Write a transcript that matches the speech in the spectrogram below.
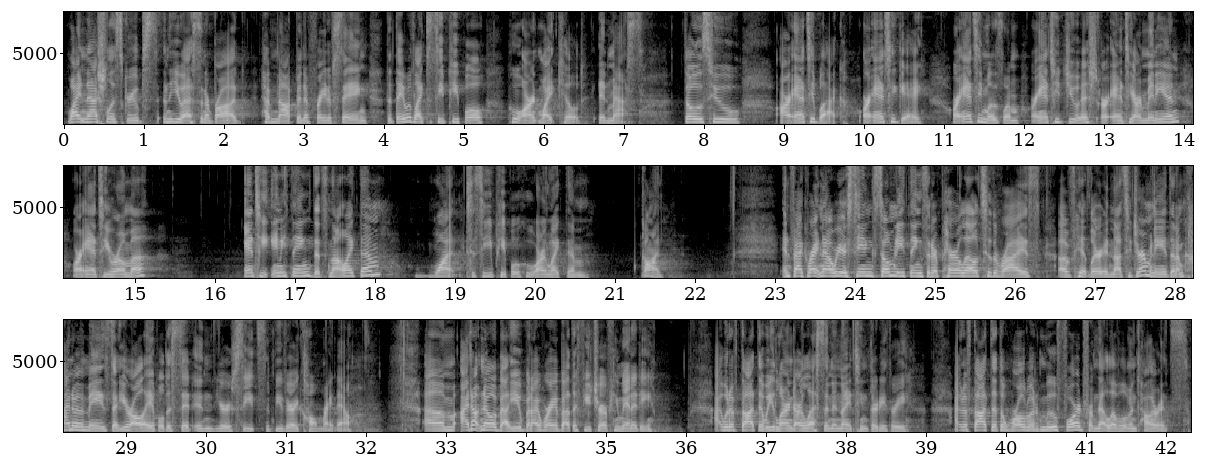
White nationalist groups in the US and abroad have not been afraid of saying that they would like to see people who aren't white killed in mass. Those who are anti black or anti gay or anti Muslim, or anti Jewish, or anti Armenian, or anti Roma, anti anything that's not like them, want to see people who aren't like them gone. In fact, right now we are seeing so many things that are parallel to the rise of Hitler in Nazi Germany that I'm kind of amazed that you're all able to sit in your seats and be very calm right now. Um, I don't know about you, but I worry about the future of humanity. I would have thought that we learned our lesson in 1933. I would have thought that the world would move forward from that level of intolerance.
